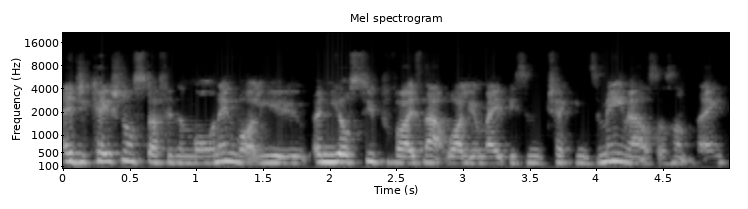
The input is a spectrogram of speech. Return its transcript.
educational stuff in the morning while you and you'll supervise that while you're maybe some checking some emails or something.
